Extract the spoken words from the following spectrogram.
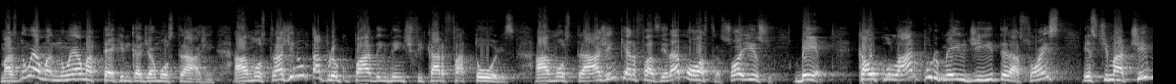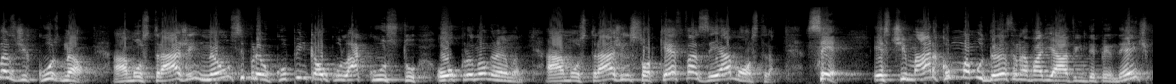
mas não é uma, não é uma técnica de amostragem. A amostragem não está preocupada em identificar fatores. A amostragem quer fazer a amostra, só isso. B. Calcular por meio de iterações estimativas de custo. Não. A amostragem não se preocupa em calcular custo ou cronograma. A amostragem só quer fazer a amostra. C Estimar como uma mudança na variável independente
